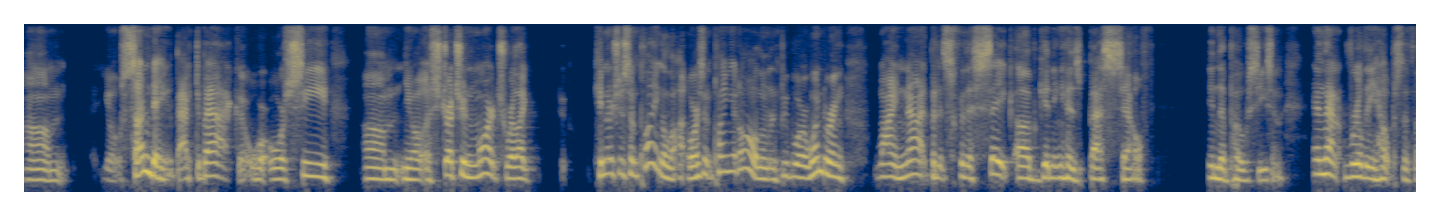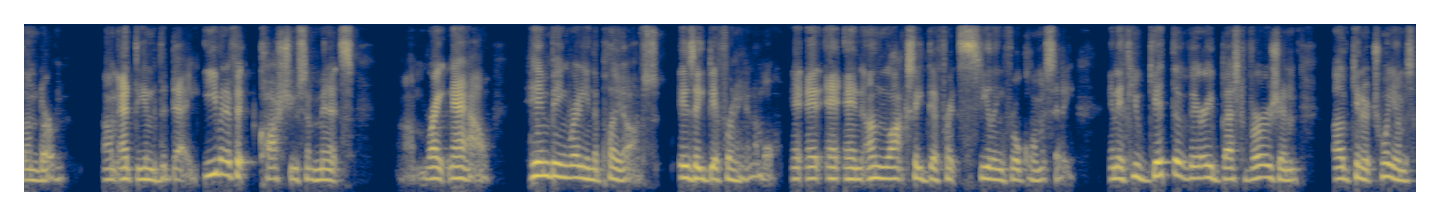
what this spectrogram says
um you know Sunday back to back or or see um you know a stretch in March where like Kenrich isn't playing a lot or isn't playing at all. And people are wondering why not, but it's for the sake of getting his best self in the postseason. And that really helps the Thunder um, at the end of the day. Even if it costs you some minutes um, right now, him being ready in the playoffs is a different animal and, and, and, unlocks a different ceiling for Oklahoma City. And if you get the very best version of Kenrich Williams,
